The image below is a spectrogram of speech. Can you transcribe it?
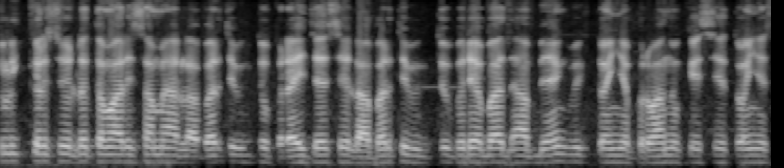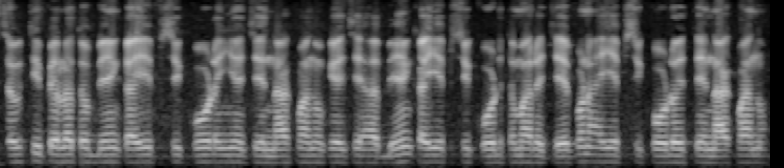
ક્લિક કરશો એટલે તમારી સામે આ લાભાર્થી વિગતો ભરાઈ જશે. લાભાર્થી વિગતો ભર્યા બાદ આ બેંક વિગતો અહીંયા ભરવાનું કહેશે. તો અહીંયા સૌથી પહેલાં તો બેંક આઈએફસી કોડ અહીંયા જે નાખવાનું કહે છે, આ બેંક આઈએફસી કોડ તમારે જે પણ આઈએફસી કોડ હોય તે નાખવાનો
